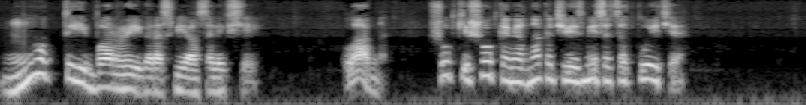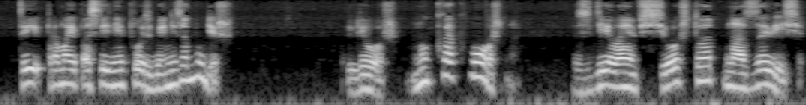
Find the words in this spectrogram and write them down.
«Ну ты барыга!» – рассмеялся Алексей. Ладно, шутки шутками, однако через месяц отплытия. ты про мои последние просьбы не забудешь? Леш, ну как можно? Сделаем все, что от нас зависит.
